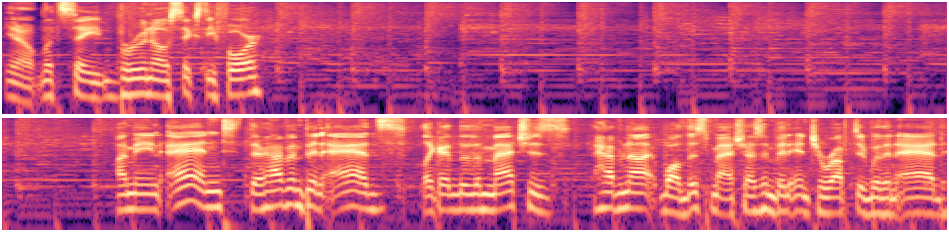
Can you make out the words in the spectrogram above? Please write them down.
You know, let's say Bruno 64. I mean, and there haven't been ads. Like, the, the matches have not... Well, this match hasn't been interrupted with an ad.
